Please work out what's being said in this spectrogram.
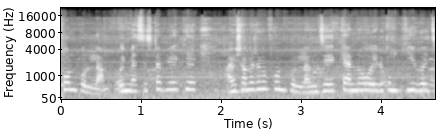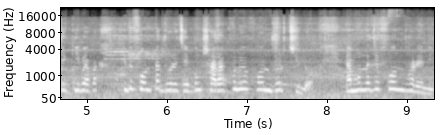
ফোন করলাম। ওই মেসেজটা পেয়ে কি আমি সঙ্গে সঙ্গে ফোন করলাম যে, কেন এরকম কি হয়েছে? কি ব্যাপার? কিন্তু ফোনটা ধরেছে এবং সারাক্ষণই ফোন ধরছিল। এমন না যে ফোন ধরেনি।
